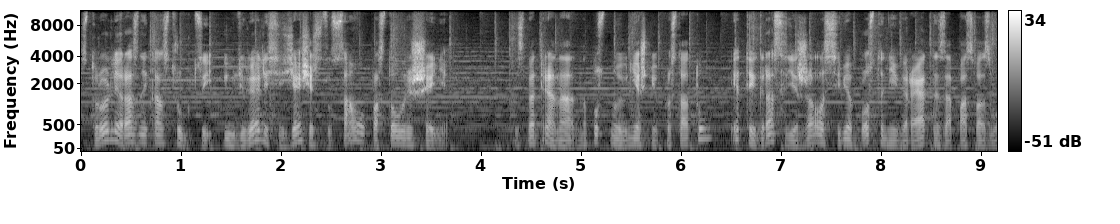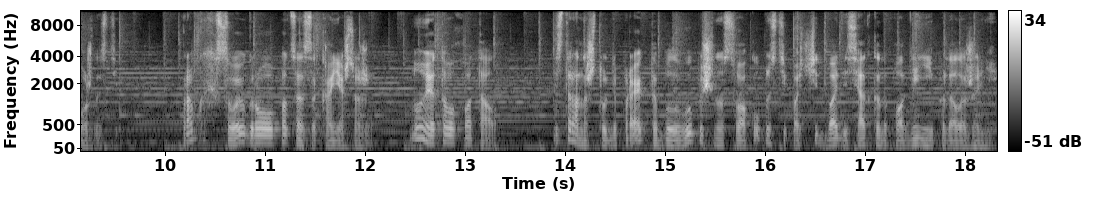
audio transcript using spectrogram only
строили разные конструкции и удивлялись изяществу самого простого решения. Несмотря на напускную внешнюю простоту, эта игра содержала в себе просто невероятный запас возможностей. В рамках своего игрового процесса, конечно же, но этого хватало. И странно, что для проекта было выпущено в совокупности почти два десятка дополнений и продолжений.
